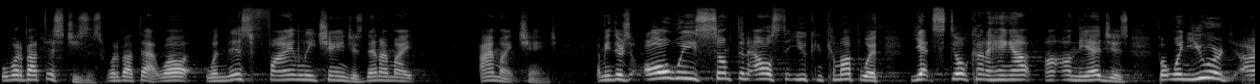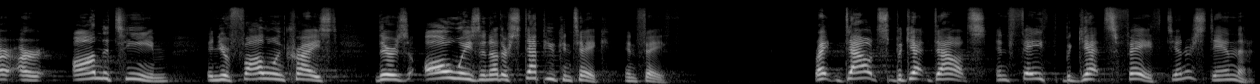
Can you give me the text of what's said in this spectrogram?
Well, what about this, Jesus? What about that? Well, when this finally changes, then I might I might change. I mean, there's always something else that you can come up with, yet still kind of hang out on the edges. But when you are, are, are on the team and you're following Christ, there's always another step you can take in faith. Right? Doubts beget doubts, and faith begets faith. Do you understand that?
